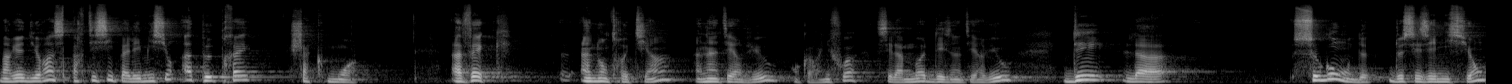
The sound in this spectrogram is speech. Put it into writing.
Marguerite Duras participe à l'émission à peu près chaque mois, avec un entretien, un interview, encore une fois, c'est la mode des interviews. Dès la seconde de ces émissions,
